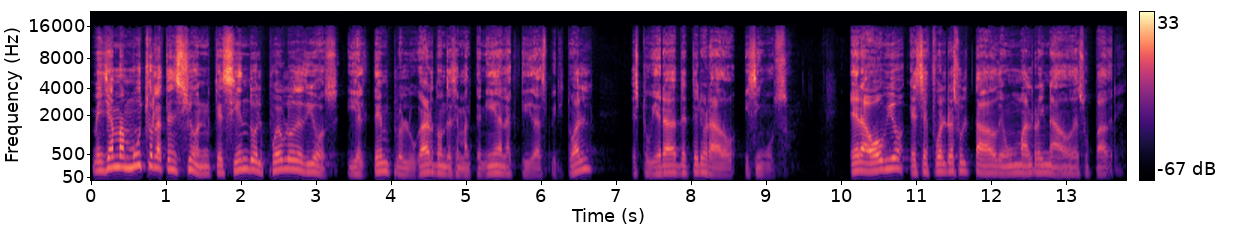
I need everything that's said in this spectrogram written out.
Me llama mucho la atención que siendo el pueblo de Dios y el templo el lugar donde se mantenía la actividad espiritual, estuviera deteriorado y sin uso. Era obvio, ese fue el resultado de un mal reinado de su padre,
